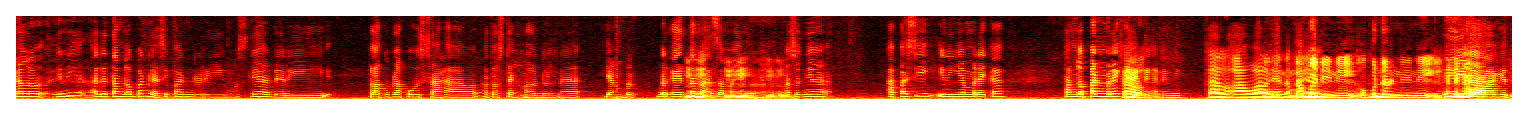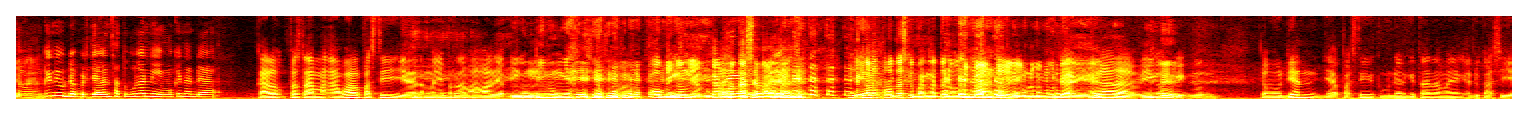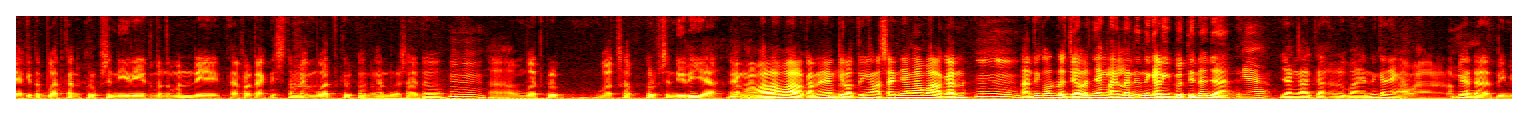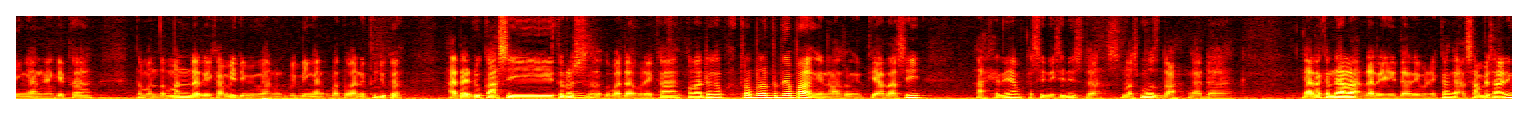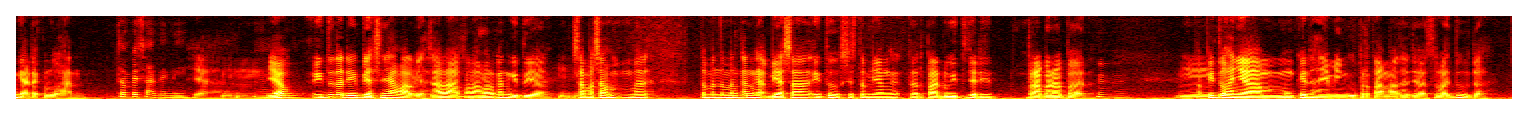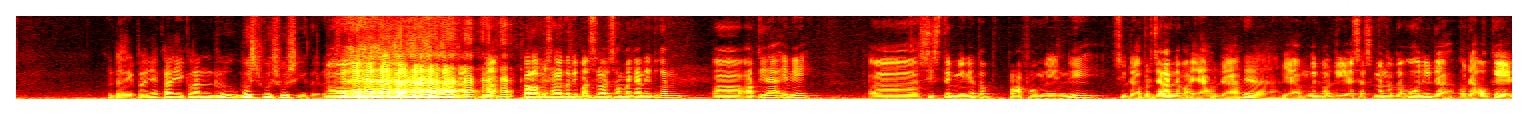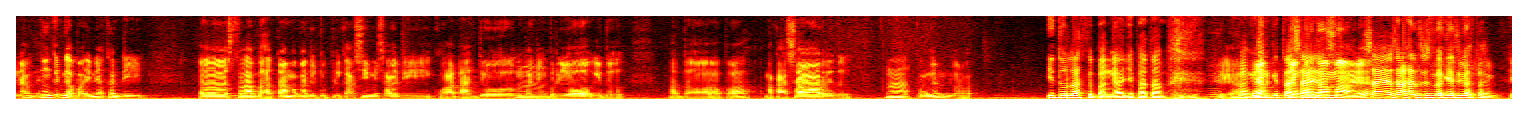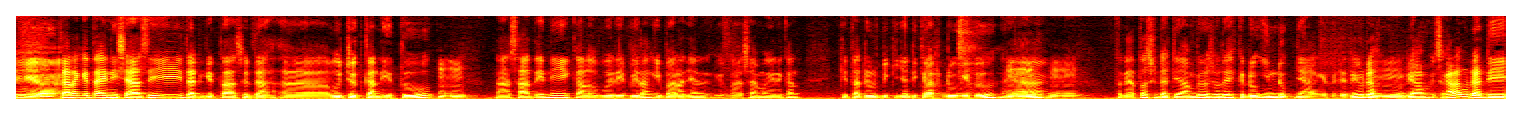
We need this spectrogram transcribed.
Kalau ini ada tanggapan nggak sih Pak dari maksudnya dari pelaku-pelaku usaha atau stakeholdernya yang ber- berkaitan lah sama ini? Maksudnya apa sih ininya mereka? Tanggapan mereka Kalau- dengan ini? kalau awalnya namanya Tambahan ini, oh bener ini nih. Iya Pak? gitu. Mungkin ini udah berjalan satu bulan nih. Mungkin ada kalau pertama awal pasti ya namanya pertama awal ya bingung-bingung ya Oh, oh, bingung ya, bukan protes ya Pak ya. Ini kalau protes kebangetan, oh dibantu ini lebih mudah ya. Enggak lah, bingung bingung. Kemudian ya pasti kemudian kita namanya edukasi ya kita buatkan grup sendiri teman-teman di level teknis sampai membuat grup dengan pengusaha itu eh, membuat grup WhatsApp grup sendiri ya yang awal-awal. Karena yang piloting rasain yang awal kan. Mm-mm. nanti kalau udah jalan yang lain-lain ini tinggal ngikutin aja. Ya. Yang agak lumayan ini kan yang awal. Tapi Iya. ada bimbingan yang kita. Teman-teman dari kami di bimbingan bimbingan kepatuhan itu juga ada edukasi terus eh, kepada mereka. Kalau ada trouble seperti apa ini langsung diatasi. Akhirnya ke sini-sini sudah sudah smooth lah. Nggak ada nggak ada kendala dari dari mereka. Nggak sampai saat ini nggak ada keluhan sampai saat ini. ya Mm-mm. ya itu tadi biasanya awal biasalah kalau awal kan gitu ya sama-sama teman-teman kan nggak biasa itu sistem yang terpadu itu jadi meraba-raba. Mm-mm. Hmm. Tapi itu hanya mungkin hanya minggu pertama saja. Setelah itu udah udah ibaratnya kayak iklan dulu wus wus wus gitu. Oh. nah, kalau misalnya tadi Pak Silar sampaikan itu kan eh, artinya ini eh, sistem ini atau platform ini sudah berjalan ya Pak ya, udah Ya. ya mungkin kalau di assessment atau oh ini udah udah oke. Nah, mungkin nggak Pak ini akan di eh, setelah Batam akan diduplikasi misalnya di Kuala Tanjung, Tanjung Priok gitu atau apa Makassar gitu. Nah, Kemungkinan nggak, Pak? itulah kebanggaannya Batam. Iya, Kebanggaan yang- kita yang saya pertama ya. saya salah satu sebagai di Batam. Iya. Karena kita inisiasi dan kita sudah eh, wujudkan itu. Mm-mm. Nah, saat ini kalau boleh dibilang ibaratnya kalau saya menginginkan kita dulu bikinnya di gardu gitu ya. Mm-mm. ternyata sudah diambil oleh gedung induknya gitu. Jadi udah diambil sekarang udah di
